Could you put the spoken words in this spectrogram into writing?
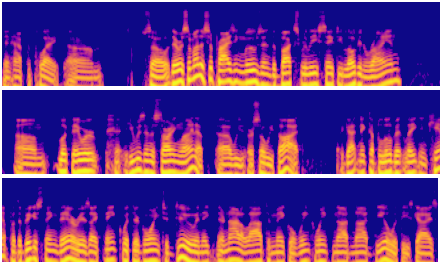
and have to play. Um, so there were some other surprising moves, and the Bucks released safety Logan Ryan. Um, look, they were he was in the starting lineup, uh, we or so we thought. Got nicked up a little bit late in camp, but the biggest thing there is I think what they're going to do, and they they're not allowed to make a wink, wink, nod, nod deal with these guys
